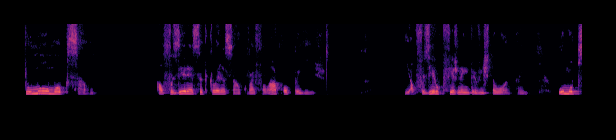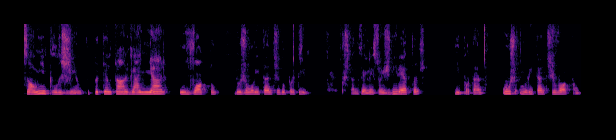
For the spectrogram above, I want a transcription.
tomou uma opção ao fazer essa declaração que vai falar para o país e ao fazer o que fez na entrevista ontem, uma opção inteligente para tentar ganhar o voto dos militantes do partido. Estamos em eleições diretas e, portanto, os militantes votam.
